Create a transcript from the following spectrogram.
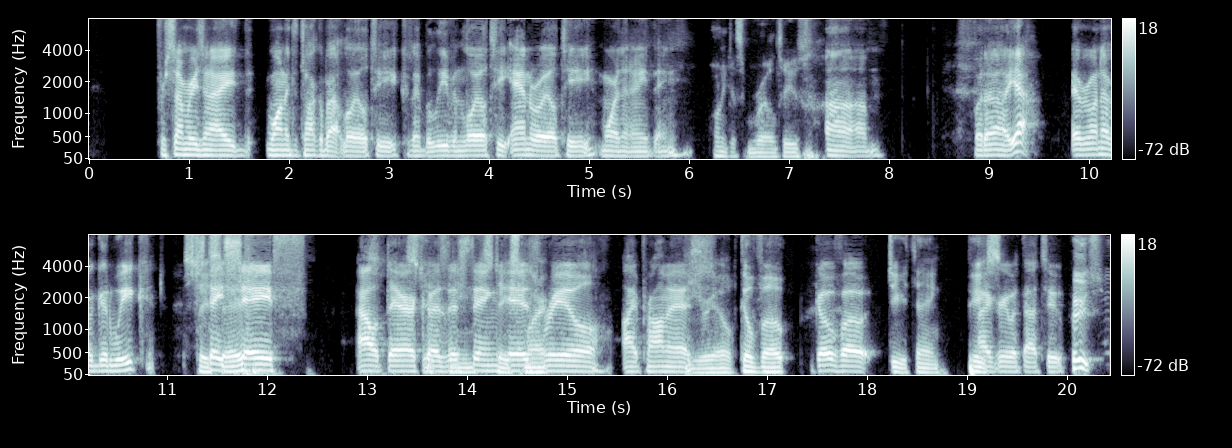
For some reason, I wanted to talk about loyalty because I believe in loyalty and royalty more than anything. I want to get some royalties. Um, but uh, yeah, everyone have a good week. Stay, Stay, safe. safe. out there because this thing stay is smart. real. I promise. Be real. Go vote. Go vote. Do your thing. Peace. I agree with that too. Peace.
